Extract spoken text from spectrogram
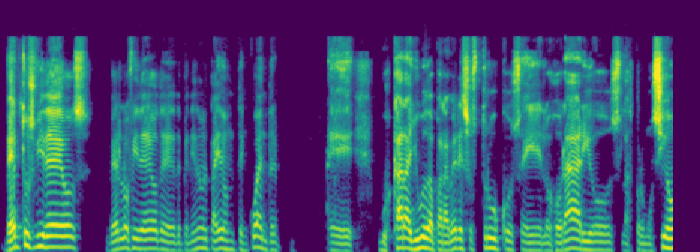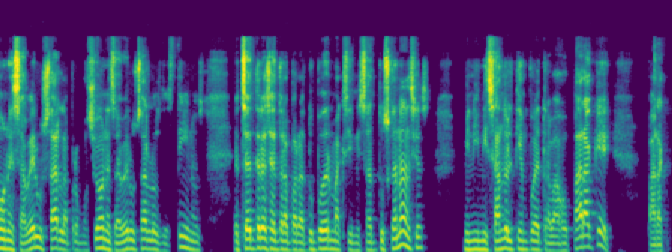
ver tus videos, ver los videos de, dependiendo del país donde te encuentres, eh, buscar ayuda para ver esos trucos, eh, los horarios, las promociones, saber usar las promociones, saber usar los destinos, etcétera, etcétera, para tú poder maximizar tus ganancias, minimizando el tiempo de trabajo. ¿Para qué? Para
